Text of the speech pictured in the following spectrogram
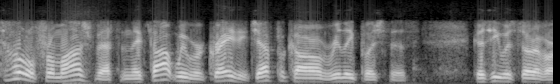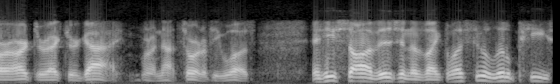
total fromage fest, and they thought we were crazy. Jeff Porcaro really pushed this because he was sort of our art director guy, or not sort of, he was. And he saw a vision of like, well, let's do a little piece.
